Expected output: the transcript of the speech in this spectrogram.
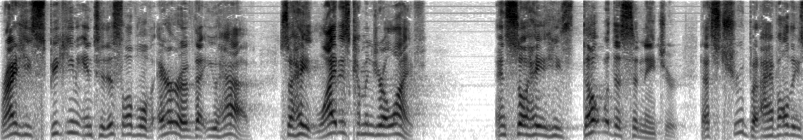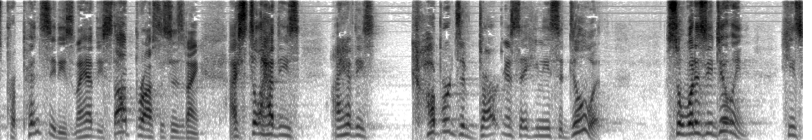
Right? He's speaking into this level of Erev that you have. So hey, light has come into your life. And so hey, he's dealt with this sin nature. That's true, but I have all these propensities and I have these thought processes and I, I still have these I have these cupboards of darkness that he needs to deal with. So what is he doing? he's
